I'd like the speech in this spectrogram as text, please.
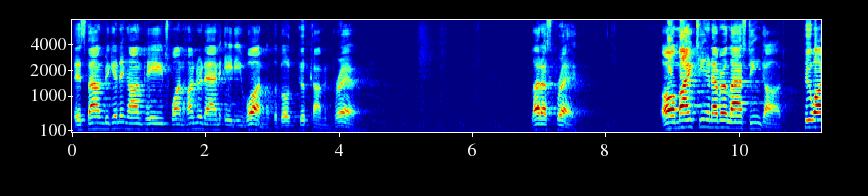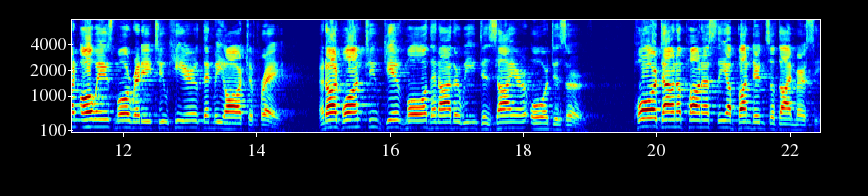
is found beginning on page 181 of the Book of Common Prayer. Let us pray. Almighty and everlasting God, who art always more ready to hear than we are to pray, and art wont to give more than either we desire or deserve, pour down upon us the abundance of thy mercy,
